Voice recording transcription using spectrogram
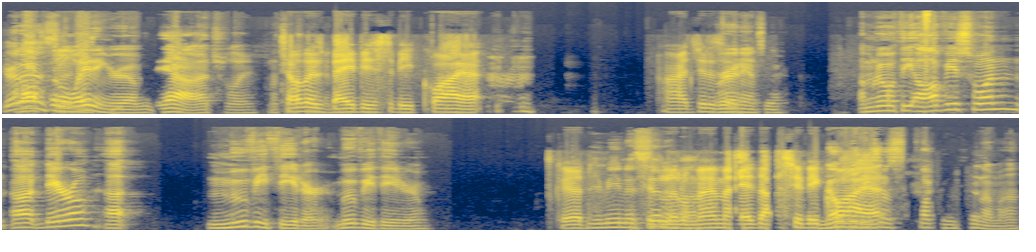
Good Hospital answer. waiting room. Yeah, actually. That's Tell those good. babies to be quiet. Alright, Great answer. I'm gonna go with the obvious one, uh, Daryl. Uh, movie theater. Movie theater. It's good. You mean a See the Little cinema? Mermaid, that should be Nobody quiet. says fucking cinema.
